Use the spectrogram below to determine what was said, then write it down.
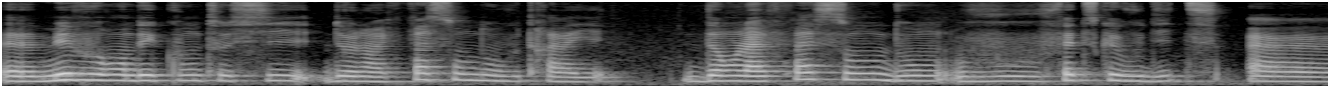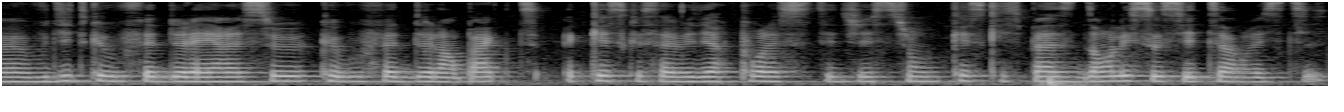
Euh, mais vous rendez compte aussi de la façon dont vous travaillez, dans la façon dont vous faites ce que vous dites. Euh, vous dites que vous faites de la RSE, que vous faites de l'impact. Qu'est-ce que ça veut dire pour la société de gestion Qu'est-ce qui se passe dans les sociétés investies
